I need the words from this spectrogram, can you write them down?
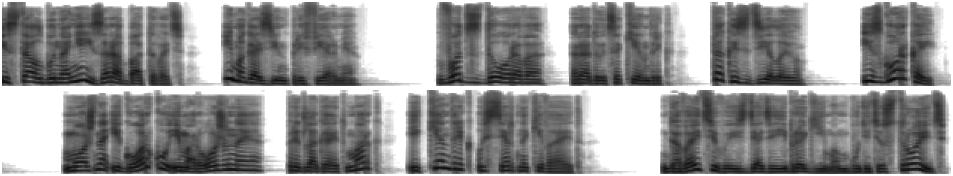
и стал бы на ней зарабатывать. И магазин при ферме. «Вот здорово!» — радуется Кендрик. «Так и сделаю. И с горкой?» «Можно и горку, и мороженое», — предлагает Марк, и Кендрик усердно кивает. «Давайте вы с дядей Ибрагимом будете строить,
